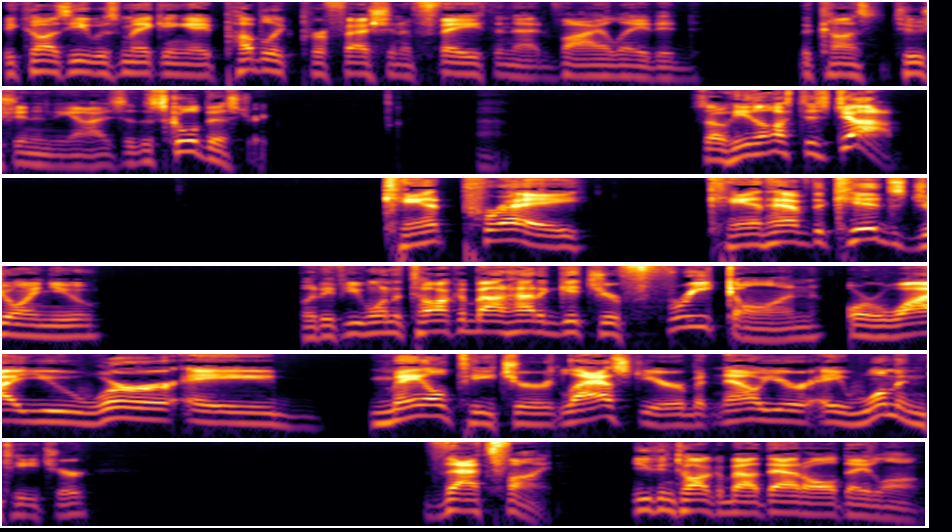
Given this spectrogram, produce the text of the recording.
because he was making a public profession of faith and that violated the Constitution in the eyes of the school district. Uh, so he lost his job. Can't pray, can't have the kids join you. But if you want to talk about how to get your freak on or why you were a male teacher last year, but now you're a woman teacher, that's fine. You can talk about that all day long.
